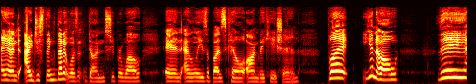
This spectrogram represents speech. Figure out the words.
And I just think that it wasn't done super well and Emily's a buzzkill on vacation. But, you know, they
